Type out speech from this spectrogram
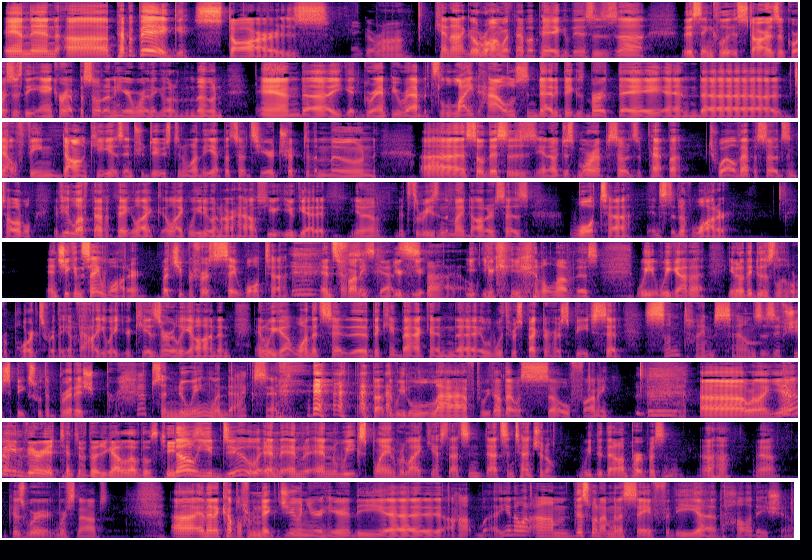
And then uh, Peppa Pig stars. Can't go wrong. Cannot go wrong with Peppa Pig. This is uh, this includes stars, of course, is the anchor episode on here where they go to the moon, and uh, you get Grampy Rabbit's lighthouse and Daddy Pig's birthday, and uh, Delphine Donkey is introduced in one of the episodes here. Trip to the moon. Uh, so this is you know just more episodes of Peppa. 12 episodes in total. If you love Peppa Pig like like we do in our house, you you get it. You know, it's the reason that my daughter says water instead of water. And she can say water, but she prefers to say water. And it's funny. she's got you're, you're- style. You're, you're gonna love this. We we got a you know they do those little reports where they evaluate your kids early on, and and we got one that said uh, that came back and uh, with respect to her speech said sometimes sounds as if she speaks with a British, perhaps a New England accent. I thought that we laughed. We thought that was so funny. Uh, we're like, yeah, They're being very attentive though. You gotta love those teachers. no, you do, and and and we explained. We're like, yes, that's in, that's intentional. We did that on purpose. Uh huh. Yeah, because we're we're snobs. Uh, and then a couple from Nick Jr. here. The uh, ho- you know what? Um, this one I'm going to save for the uh, the holiday show.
